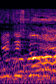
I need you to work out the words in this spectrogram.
Едет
